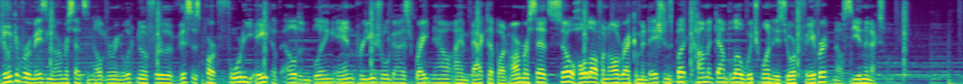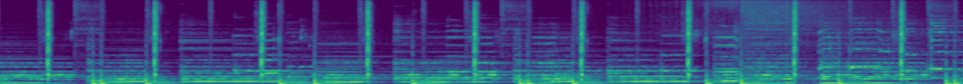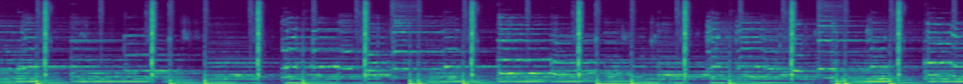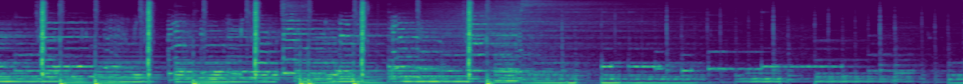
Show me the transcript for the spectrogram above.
If you're looking for amazing armor sets in Elden Ring, look no further. This is part 48 of Elden Bling, and per usual, guys, right now I am backed up on armor sets, so hold off on all recommendations, but comment down below which one is your favorite, and I'll see you in the next one.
